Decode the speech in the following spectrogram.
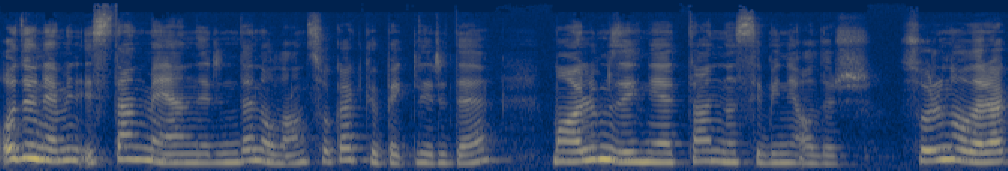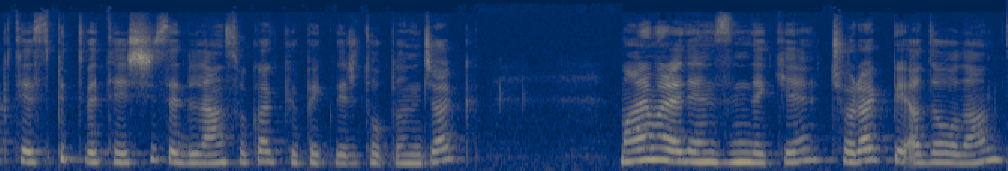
O dönemin istenmeyenlerinden olan sokak köpekleri de malum zihniyetten nasibini alır. Sorun olarak tespit ve teşhis edilen sokak köpekleri toplanacak, Marmara Denizi'ndeki çorak bir ada olan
